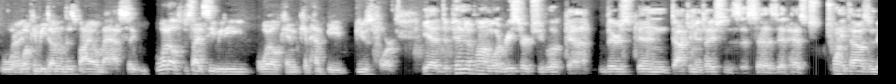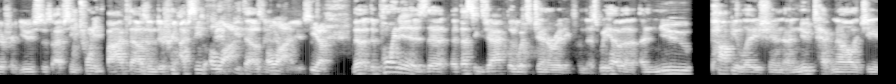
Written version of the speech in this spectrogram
what, right. what, can be done with this biomass. Like, what else besides CBD oil can can hemp be used for? Yeah, depending upon what research you look at, there's been documentations that says it has twenty thousand different uses. I've seen twenty five thousand different. I've seen fifty thousand. A lot. Uses. Yeah. The the point is that uh, that's exactly what's generating from this. We have a, a new population, a new technology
